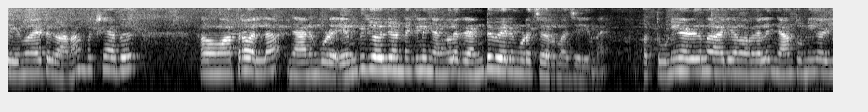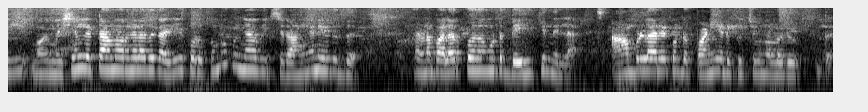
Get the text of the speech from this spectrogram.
ചെയ്യുന്നതായിട്ട് കാണാം. പക്ഷേ അത് മാത്രമല്ല ഞാനും കൂടെ. എന്ത് ജോലി ഉണ്ടെങ്കിലും ഞങ്ങൾ രണ്ടുപേരും കൂടെ ചേർന്നാണ് ചെയ്യുന്നത് അപ്പോൾ തുണി കഴുകുന്ന കാര്യമെന്ന് പറഞ്ഞാൽ ഞാൻ തുണി കഴുകി മെഷീനിലിട്ടാന്ന് പറഞ്ഞാൽ അത് കഴുകി കൊടുക്കുമ്പോൾ കുഞ്ഞാവ് വിരിച്ചിടും. അങ്ങനെ ഒരു ഇത്. കാരണം പലർക്കും അതങ്ങോട്ട് ദഹിക്കുന്നില്ല. ആമ്പിള്ളാരെ കൊണ്ട് പണിയെടുപ്പിച്ചു എന്നുള്ളൊരു ഇത്.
